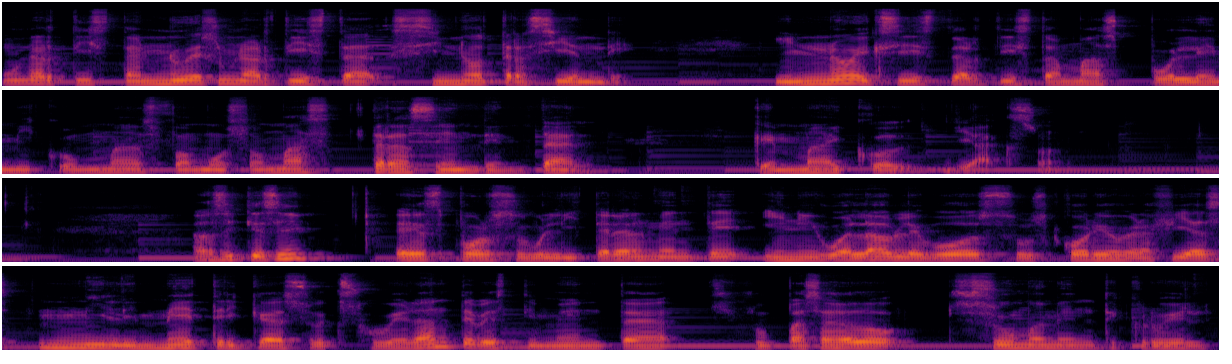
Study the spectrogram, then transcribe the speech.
Un artista no es un artista si no trasciende. Y no existe artista más polémico, más famoso, más trascendental que Michael Jackson. Así que sí, es por su literalmente inigualable voz, sus coreografías milimétricas, su exuberante vestimenta, su pasado sumamente cruel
